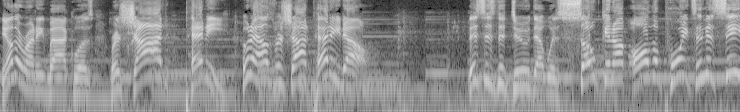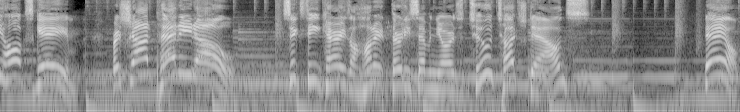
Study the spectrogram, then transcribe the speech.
The other running back was Rashaad Penny. Who the hell's Rashaad Penny now? This is the dude that was soaking up all the points in the Seahawks game. Rashaad Penny, though. 16 carries, 137 yards, two touchdowns. Damn.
